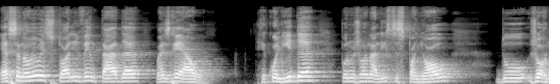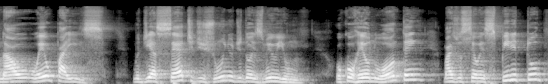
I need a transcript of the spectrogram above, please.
Essa não é uma história inventada, mas real, recolhida por um jornalista espanhol do jornal O Eu País, no dia 7 de junho de 2001. Ocorreu no ontem mas o seu espírito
